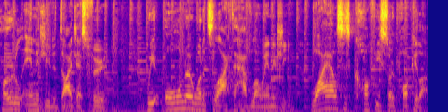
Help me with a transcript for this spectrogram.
total energy to digest food. We all know what it's like to have low energy. Why else is coffee so popular?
